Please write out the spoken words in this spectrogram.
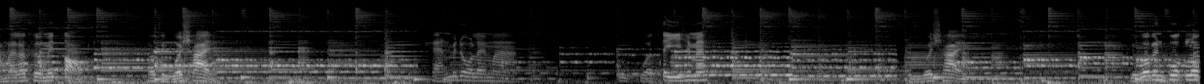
าเราถามอะไรแล้วเธอไม่ตอบ เราถือว่าใช่ แขนไม่โดนอะไรมาถูกหัวตีใช่ไหมถือว่าใช่ หรือว่าเป็นพวกโรค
